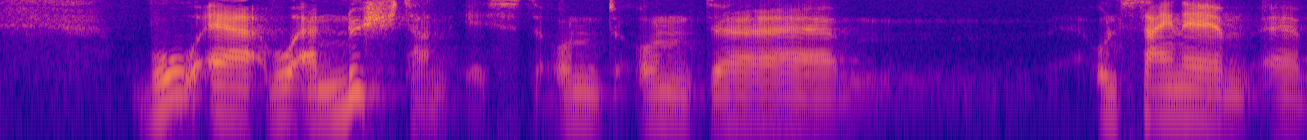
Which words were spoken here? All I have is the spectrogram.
Wo er, wo er nüchtern ist und, und, äh, und seine äh,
